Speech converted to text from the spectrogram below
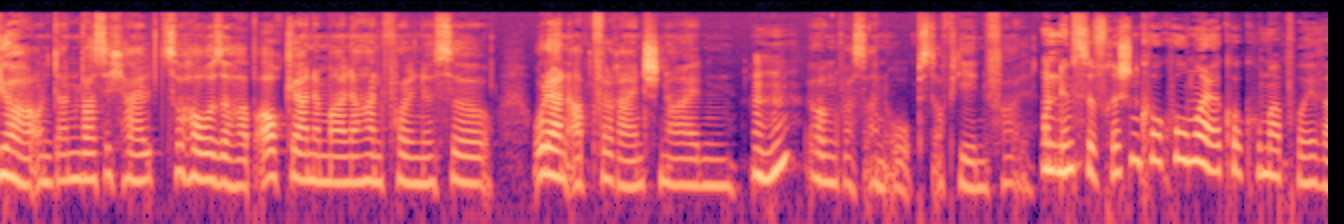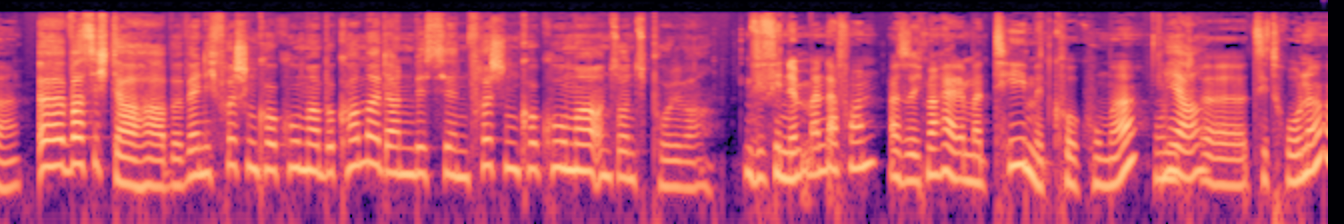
ja, und dann, was ich halt zu Hause habe. Auch gerne mal eine Handvoll Nüsse oder einen Apfel reinschneiden. Mhm. Irgendwas an Obst, auf jeden Fall. Und nimmst du frischen Kurkuma oder Kurkuma-Pulver? Äh, was ich da habe. Wenn ich frischen Kurkuma bekomme, dann ein bisschen frischen Kurkuma und sonst Pulver. Wie viel nimmt man davon? Also ich mache halt immer Tee mit Kurkuma und ja. äh, Zitrone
